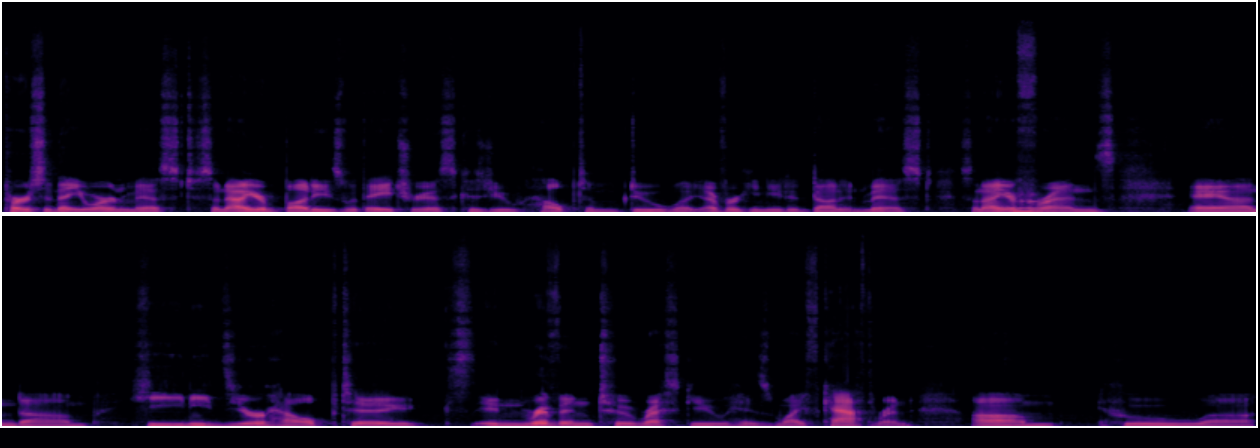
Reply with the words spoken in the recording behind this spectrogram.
person that you were in Myst. So now you're buddies with Atreus because you helped him do whatever he needed done in Myst. So now you're friends, and um, he needs your help to in Riven to rescue his wife Catherine, um, who uh,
